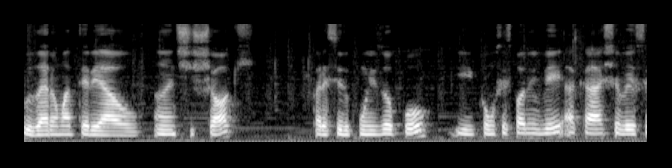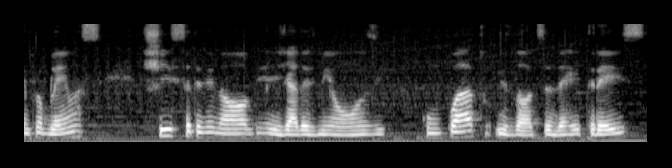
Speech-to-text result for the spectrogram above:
usaram material anti-choque, parecido com isopor, e como vocês podem ver, a caixa veio sem problemas. X79 já 2011 com 4 slots DDR3,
